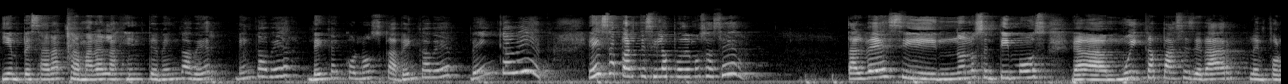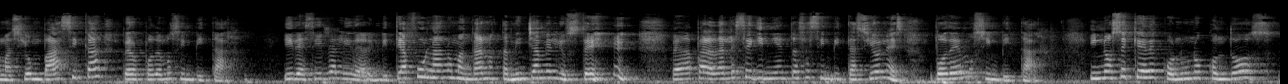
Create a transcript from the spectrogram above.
y empezar a clamar a la gente, venga a ver, venga a ver, venga y conozca, venga a ver, venga a ver. Esa parte sí la podemos hacer. Tal vez si no nos sentimos ah, muy capaces de dar la información básica, pero podemos invitar y decirle al líder, invité a fulano, mangano, también llámele usted, ¿verdad? Para darle seguimiento a esas invitaciones. Podemos invitar. Y no se quede con uno, con dos.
